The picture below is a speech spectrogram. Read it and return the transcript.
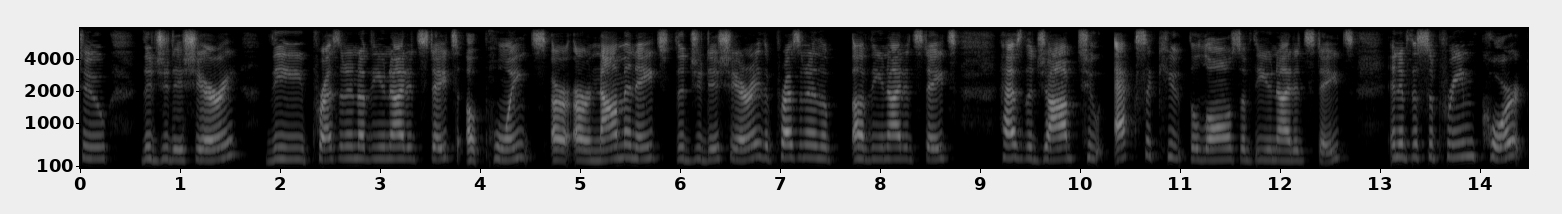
to the judiciary. The President of the United States appoints or, or nominates the judiciary. The President of the, of the United States has the job to execute the laws of the United States. And if the Supreme Court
